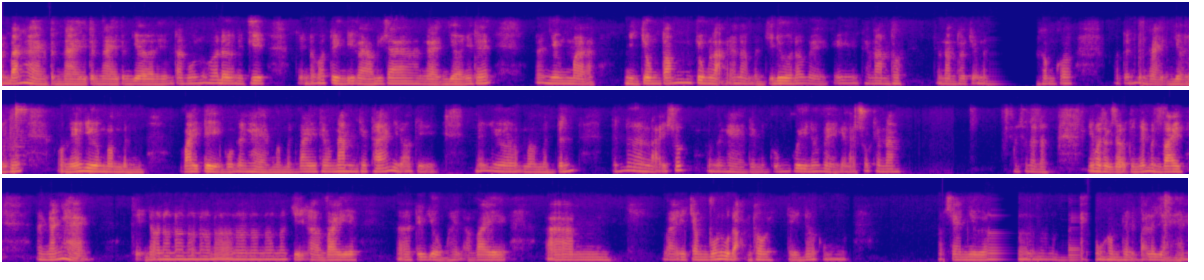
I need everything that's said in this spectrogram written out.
Bán hàng từng ngày từng ngày từng giờ thì chúng ta cũng có hóa đơn này kia. Thì nó có tiền đi vào đi ra ngày giờ như thế. Nhưng mà nhìn chung tóm chung lại là mình chỉ đưa nó về cái theo năm thôi theo năm thôi chứ mình không có, có tính từng ngày từng giờ như thế. Còn nếu như mà mình vay tiền của ngân hàng mà mình vay theo năm theo tháng gì đó thì nếu như mà mình tính tính ờ, lãi suất của ngân hàng thì mình cũng quy nó về cái lãi suất theo năm. Lãi suất theo năm. Nhưng mà thực sự thì nếu mình vay ờ, ngắn hạn thì nó nó nó nó nó nó nó nó, nó chỉ là vay uh, tiêu dùng hay là vay um, vay trong vốn lưu động thôi. Thì nó cũng xem như nó, nó, cũng không thể phải là dài hạn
